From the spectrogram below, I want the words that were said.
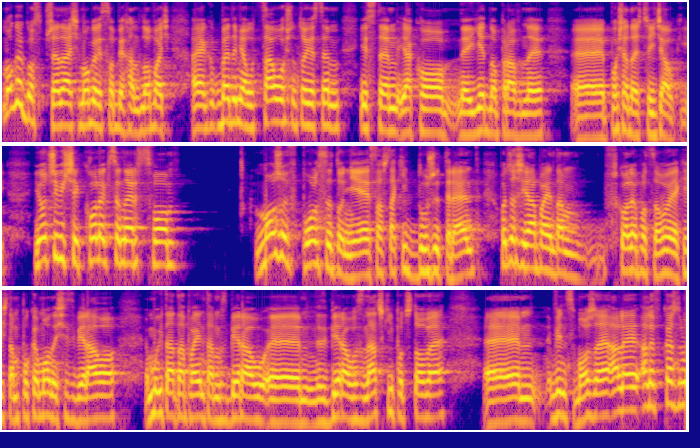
Mogę go sprzedać, mogę sobie handlować, a jak będę miał całość, no to jestem, jestem jako jednoprawny e, posiadacz tej działki. I oczywiście kolekcjonerstwo, może w Polsce to nie jest aż taki duży trend, chociaż ja pamiętam w szkole podstawowej jakieś tam Pokémony się zbierało. Mój tata pamiętam zbierał, e, zbierał znaczki pocztowe, e, więc może, ale, ale w każdym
